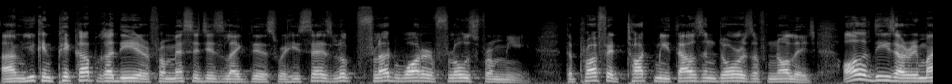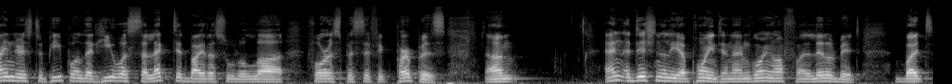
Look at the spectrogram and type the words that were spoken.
um, you can pick up Ghadir from messages like this where he says, look, flood water flows from me. The Prophet taught me thousand doors of knowledge. All of these are reminders to people that he was selected by Rasulullah for a specific purpose. Um, and additionally a point, and I'm going off a little bit, but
